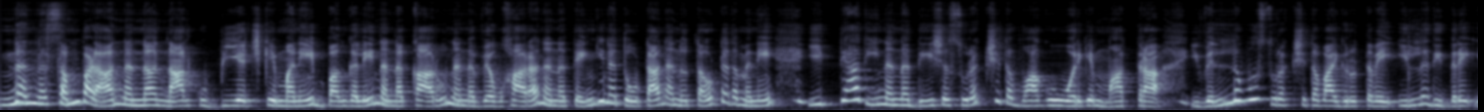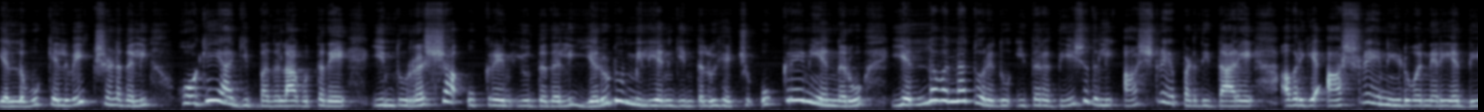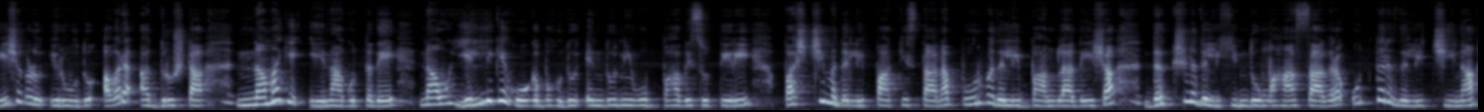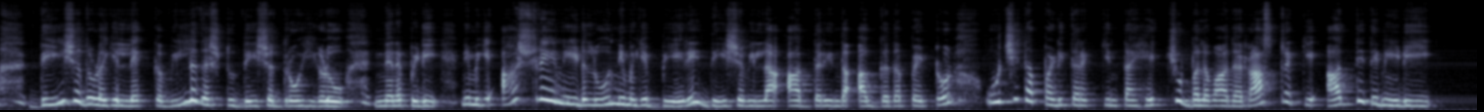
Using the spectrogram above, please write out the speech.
ನನ್ನ ಸಂಬಳ, ನನ್ನ ನಾಲ್ಕು ಬಿ ಎಚ್ ಕೆ ಮನೆ, ಬಂಗಲೆ, ನನ್ನ ಕಾರು, ನನ್ನ ವ್ಯವಹಾರ, ನನ್ನ ತೆಂಗಿನ ತೋಟ, ನನ್ನ ತೋಟದ ಮನೆ ಇತ್ಯಾದಿ ನನ್ನ ದೇಶ ಸುರಕ್ಷಿತವಾಗುವವರೆಗೆ ಮಾತ್ರ ಇವೆಲ್ಲವೂ ಸುರಕ್ಷಿತವಾಗಿರುತ್ತವೆ. ಇಲ್ಲದಿದ್ದರೆ ಎಲ್ಲವೂ ಕೆಲವೇ ಕ್ಷಣದಲ್ಲಿ ಹೊಗೆಯಾಗಿ ಬದಲಾಗುತ್ತದೆ. ಇಂದು ರಷ್ಯಾ ಉಕ್ರೇನ್ ಯುದ್ಧದಲ್ಲಿ ಎರಡು ಮಿಲಿಯನ್ಗಿಂತಲೂ ಹೆಚ್ಚು ಉಕ್ರೇನಿಯನ್ನರು ಎಲ್ಲವನ್ನ ತೊರೆದು ಇತರ ದೇಶದಲ್ಲಿ ಆಶ್ರಯ ಪಡೆದಿದ್ದಾರೆ. ಅವರಿಗೆ ಆಶ್ರಯ ನೀಡುವ ನೆರೆಯ ದೇಶಗಳು ಇರುವುದು ಅವರ ಅದೃಷ್ಟ. ನಮಗೆ ಏನಾಗುತ್ತದೆ? ನಾವು ಎಲ್ಲಿಗೆ ಹೋಗಬಹುದು ಎಂದು ನೀವು ಭಾವಿಸುತ್ತೀರಿ? ಪಶ್ಚಿಮದಲ್ಲಿ ಪಾಕಿಸ್ತಾನ, ಪೂರ್ವದಲ್ಲಿ ಬಾಂಗ್ಲಾದೇಶ, ದಕ್ಷಿಣದಲ್ಲಿ ಹಿಂದೂ ಮಹಾಸಾಗರ, ಉತ್ತರದಲ್ಲಿ ಚೀನಾ ದೇಶದೊಳಗೆ ಲೆಕ್ಕವಿಲ್ಲದಷ್ಟು ದೇಶದ್ರೋಹಿಗಳು. ನೆನಪಿಡಿ, ನಿಮಗೆ ಆಶ್ರಯ ನೀಡಲು ನಿಮಗೆ ಬೇರೆ ದೇಶವಿಲ್ಲ. ಆದ್ದರಿಂದ ಅಗ್ಗದ ಪೆಟ್ರೋಲ್ ಉಚಿತ ಪಡಿತರಕ್ಕಿಂತ ಹೆಚ್ಚು ಬಲವಾದ ರಾಷ್ಟ್ರಕ್ಕೆ ಆದ್ಯತೆ ನೀಡಿ.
